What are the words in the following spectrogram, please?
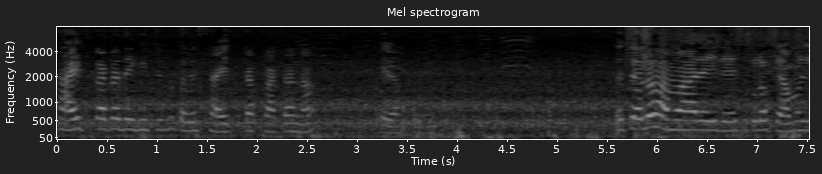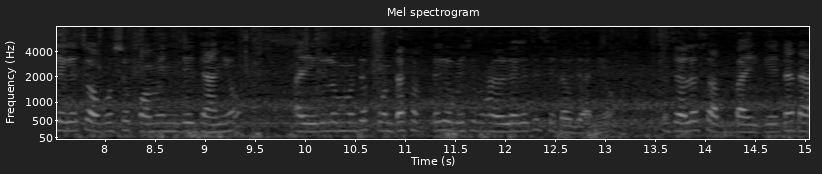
সাইড কাটা দেখিয়েছিল, তবে সাইডটা কাটা না, এরকমই। তো চলো, আমার এই ড্রেসগুলো কেমন লেগেছে অবশ্যই কমেন্টে জানিও। আর এগুলোর মধ্যে কোনটা সব থেকে বেশি ভালো লেগেছে সেটাও জানিও। তো চলো সব সবাইকে টাটা।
